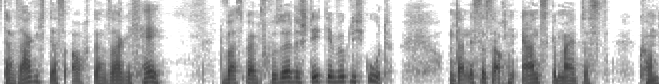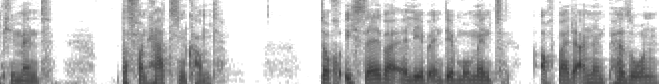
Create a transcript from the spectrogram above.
dann sage ich das auch. Dann sage ich, hey, du warst beim Friseur, das steht dir wirklich gut. Und dann ist es auch ein ernst gemeintes Kompliment, das von Herzen kommt. Doch ich selber erlebe in dem Moment auch bei der anderen Person,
